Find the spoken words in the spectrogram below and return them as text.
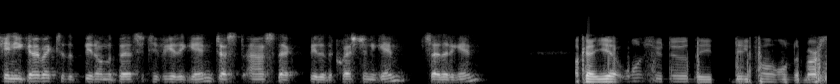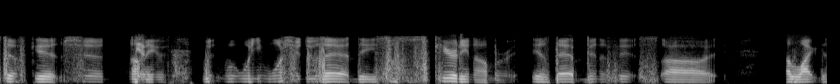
can you go back to the bit on the birth certificate again? Just ask that bit of the question again. Say that again. Okay, yeah. Once you do the default on the birth certificate, should I yep. mean when you once you do that, the Social Security number is that benefits uh, like the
